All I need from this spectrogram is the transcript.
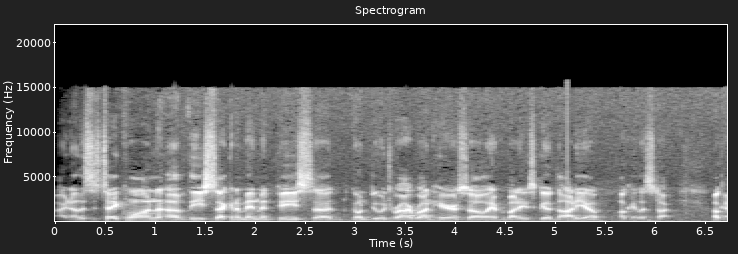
All right, now this is take one of the Second Amendment piece. Uh, going to do a dry run here, so everybody's good. The audio. Okay, let's start. Okay.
